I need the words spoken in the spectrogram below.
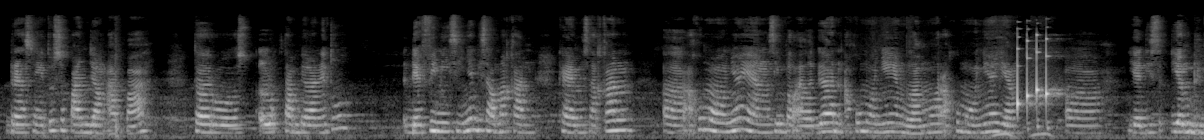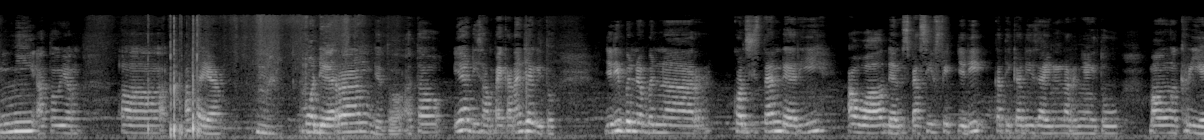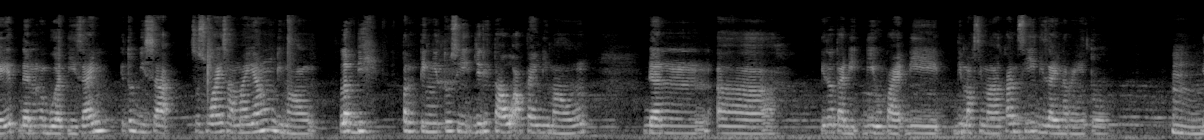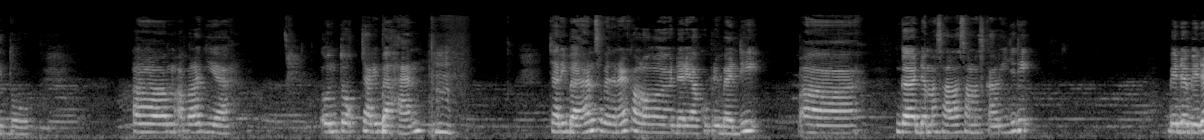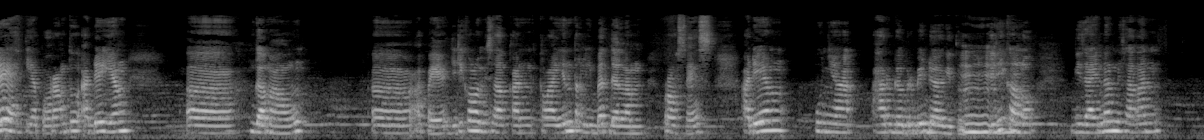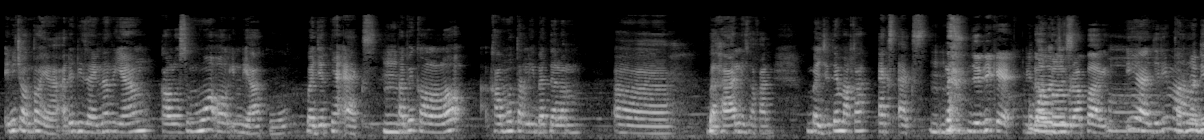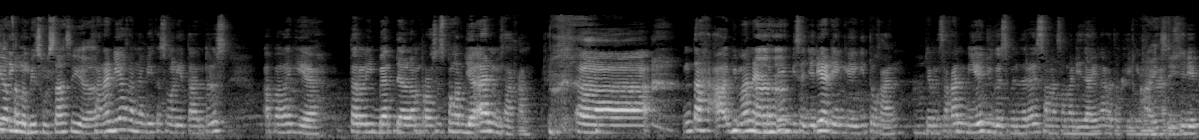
dressnya itu sepanjang apa terus look tampilannya itu definisinya disamakan. Kayak misalkan eh, aku maunya yang simple elegan. Aku maunya yang glamor. Aku maunya yang eh, ya dis- yang dreamy atau yang eh, apa ya Hmm. modern gitu. Atau ya disampaikan aja gitu. Jadi benar-benar konsisten dari awal dan spesifik. Jadi ketika desainernya itu mau nge-create dan ngebuat desain itu bisa sesuai sama yang dimau. Lebih penting itu sih. Jadi tahu apa yang dimau dan eh, itu tadi diupaya di dimaksimalkan si desainernya itu. Hmm. gitu. Em, apalagi ya? Untuk cari bahan. Hmm. cari bahan sebenarnya kalau dari aku pribadi eh, nggak ada masalah sama sekali. Jadi beda-beda ya tiap orang tuh. Ada yang eh, nggak mau eh, apa ya jadi kalau misalkan klien terlibat dalam proses ada yang punya harga berbeda gitu. Mhm. jadi kalau desainer misalkan ini contoh ya ada desainer yang kalau semua all in di aku budgetnya X Hmm. tapi kalau kamu terlibat dalam eh, bahan misalkan budgetnya maka XX Mm-mm. nah jadi kayak di Oh, malah double just- berapa gitu. Oh, iya jadi malah karena dia akan lebih susah sih ya. Karena dia akan lebih kesulitan. Terus apalagi ya terlibat dalam proses pengerjaan misalkan. Eh, entah ah, gimana ya tapi bisa jadi ada yang kayak gitu kan. Ya misalkan dia juga sebenarnya sama-sama desainer atau kayak gimana. Terus jadi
